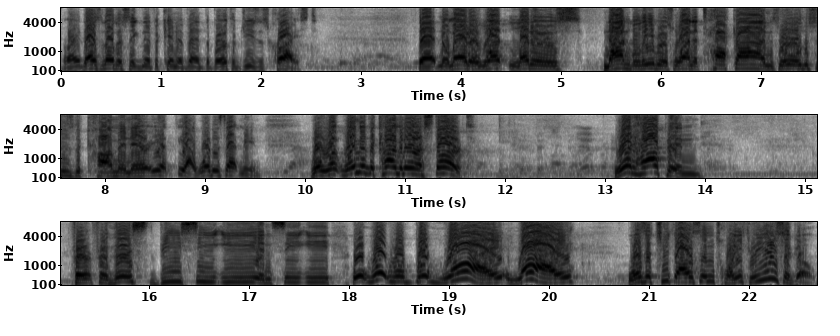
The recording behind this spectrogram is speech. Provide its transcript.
right? That's another significant event, the birth of Jesus Christ. That no matter what letters non-believers want to tack on, so, oh, this is the common era. Yeah, yeah what does that mean? Well, what, when did the common era start? What happened for, for this BCE and CE? What, what, well, but why, why was it 2023 years ago?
